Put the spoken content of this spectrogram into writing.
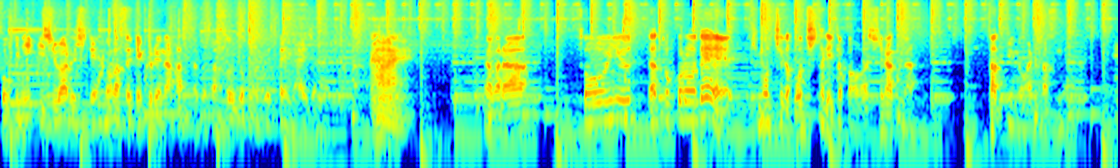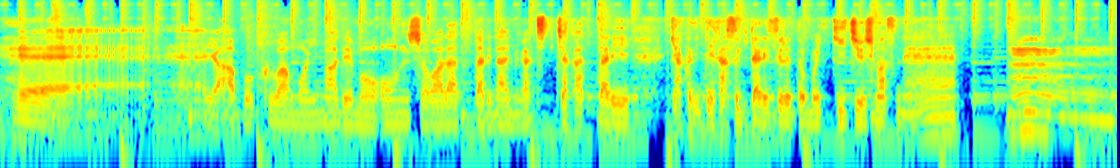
僕に意地悪して乗らせてくれなかったとかそういうことは絶対ないじゃないですかはい。だからそういったところで気持ちが落ちたりとかはしなくなったっていうのはありますねへえ。いや、僕はもう今でも温床だったり、波がちっちゃかったり、逆にでかすぎたりすると、もう一喜一憂しますね。うーん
